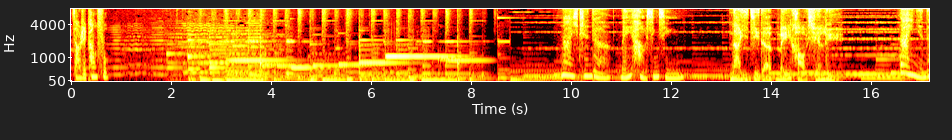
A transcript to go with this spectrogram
早日康复。美好心情，那一季的美好旋律，那一年的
